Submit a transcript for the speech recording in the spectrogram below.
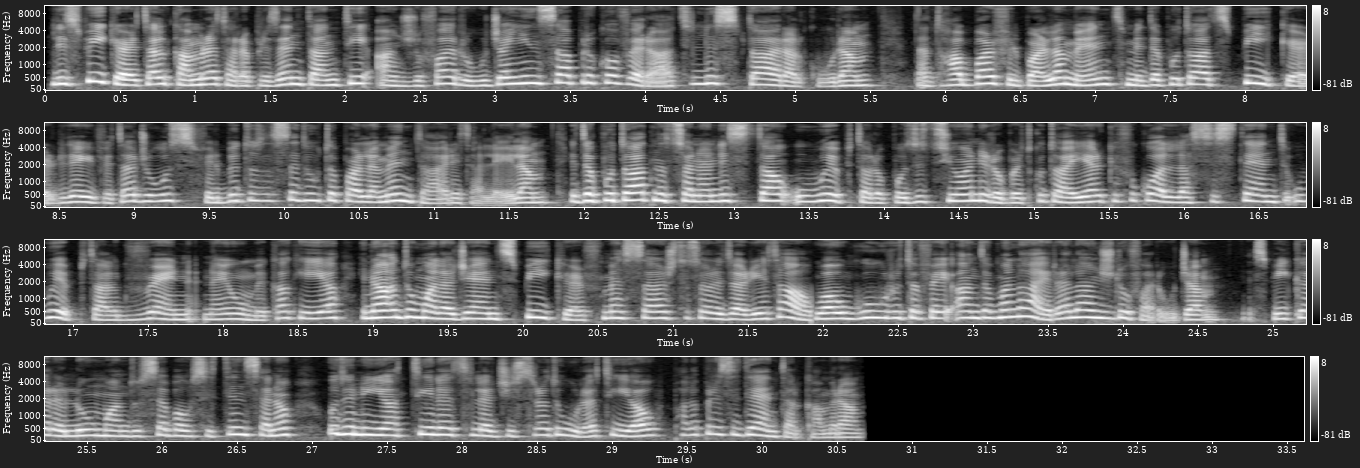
L-Ispeaker tal-Kamra tar-Rappreżentanti Anġlu Farrugia jinsab rikoverat l-isptar għall-kura. Dan tħabbar fil-Parlament mid-Deputat Speaker David Agius fil-bidu tas-seduta parlamentari tal-lejla. Id-Deputat Nazzjonalista u Whip tal-Oppożizzjoni Robert Cutajar kif ukoll l-Assistent Whip tal-Gvern Naomi Cachia ingħaqdu mal-Aġent Speaker f'messaġġ ta' solidarjetà u awguru ta' fejqan ta' malajr għal Anġlu Farrugia. L-Ispeaker illum għandu 67 sena u din hija t-tielet leġistratura tiegħu bħala President tal-Kamra.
